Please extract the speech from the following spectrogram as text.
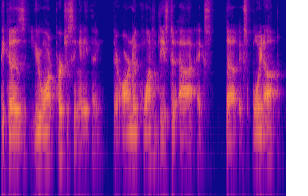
because you aren't purchasing anything. There are no quantities to uh, ex, uh, exploit up.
